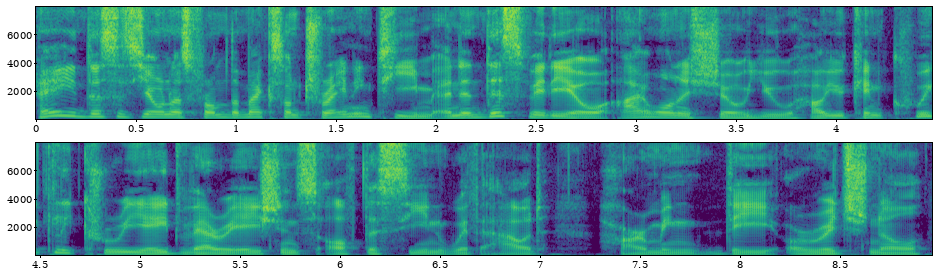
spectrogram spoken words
Hey, this is Jonas from the Maxon training team and in this video I want to show you how you can quickly create variations of the scene without harming the original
